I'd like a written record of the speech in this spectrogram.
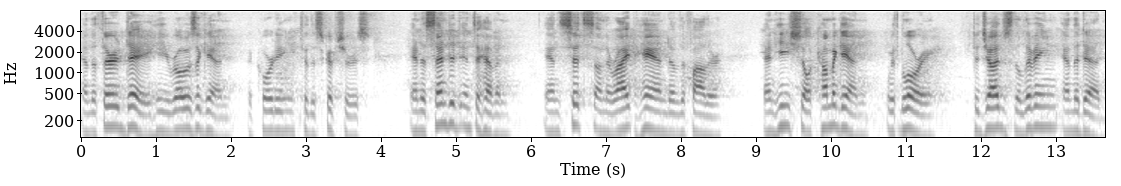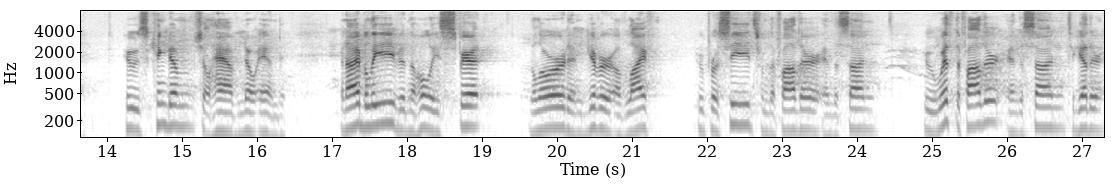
and the third day he rose again, according to the Scriptures, and ascended into heaven and sits on the right hand of the Father, and he shall come again with glory to judge the living and the dead, whose kingdom shall have no end. And I believe in the Holy Spirit, the Lord and giver of life, who proceeds from the Father and the Son, who with the Father and the Son together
